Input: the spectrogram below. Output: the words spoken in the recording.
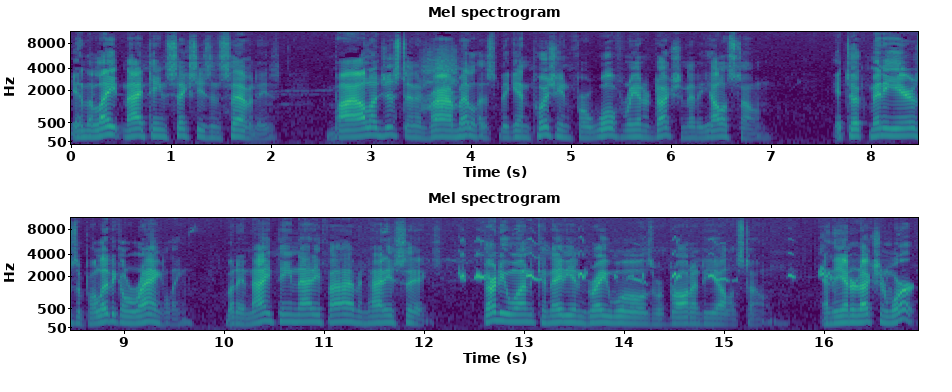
In the late 1960s and 70s, biologists and environmentalists began pushing for wolf reintroduction into Yellowstone. It took many years of political wrangling, but in 1995 and 96, 31 Canadian gray wolves were brought into Yellowstone. And the introduction worked.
